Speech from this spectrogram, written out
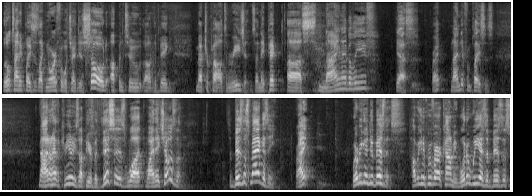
little tiny places like Norfolk, which I just showed, up into uh, the big metropolitan regions. And they picked uh, nine, I believe. Yes, right? Nine different places. Now, I don't have the communities up here, but this is what why they chose them. It's a business magazine, right? Where are we going to do business? How are we going to improve our economy? What are we as a business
